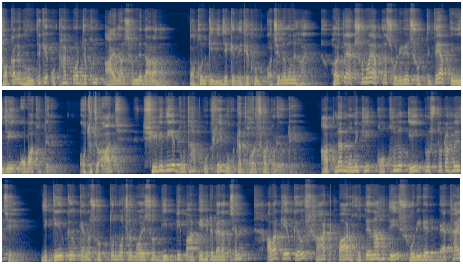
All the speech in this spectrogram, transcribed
সকালে ঘুম থেকে ওঠার পর যখন আয়নার সামনে দাঁড়ান, তখন কি নিজেকে দেখে খুব অচেনা মনে হয়? হয়তো এক সময় আপনার শরীরের শক্তিতে আপনি নিজেই অবাক হতেন। অথচ আজ সিঁড়ি দিয়ে দুধাপ উঠলেই বুকটা ধরফর করে ওঠে। আপনার মনে কি কখনো এই প্রশ্নটা হয়েছে? যে কেউ কেউ কেন সত্তর বছর বয়সেও দিব্যি পার্কে হেঁটে বেড়াচ্ছেন? আবার কেউ কেউ ষাট পার হতে না হতেই শরীরের ব্যথায়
